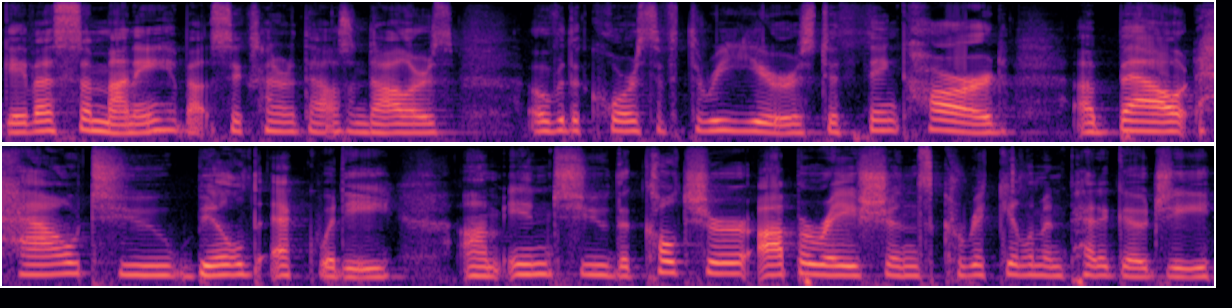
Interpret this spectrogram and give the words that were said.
gave us some money, about $600,000, over the course of three years to think hard about how to build equity um, into the culture, operations, curriculum, and pedagogy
